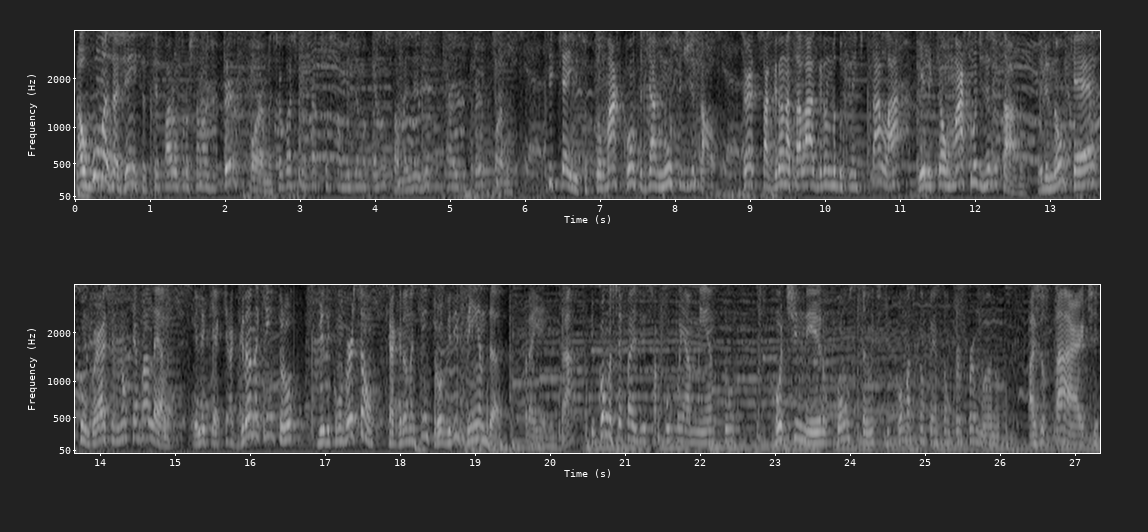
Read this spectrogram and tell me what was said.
Algumas agências separam o profissional de performance. Eu gosto de pensar que social media é uma coisa só, mas existe essa área de performance. O que, que é isso? Tomar conta de anúncio digital, certo? Se a grana tá lá, a grana do cliente tá lá e ele quer o máximo de resultado. Ele não quer conversa, ele não quer balela. Ele quer que a grana que entrou vire conversão, que a grana que entrou vire venda para ele, tá? E como você faz isso? Acompanhamento rotineiro, constante de como as campanhas estão performando, ajustar a arte,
